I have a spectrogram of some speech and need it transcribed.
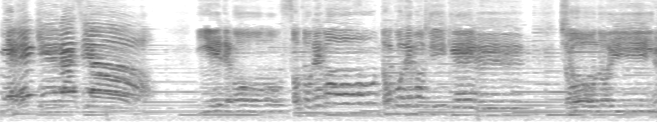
テレキューラジオ。家でも外でもどこでも聞ける。ちょうどいいぬ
